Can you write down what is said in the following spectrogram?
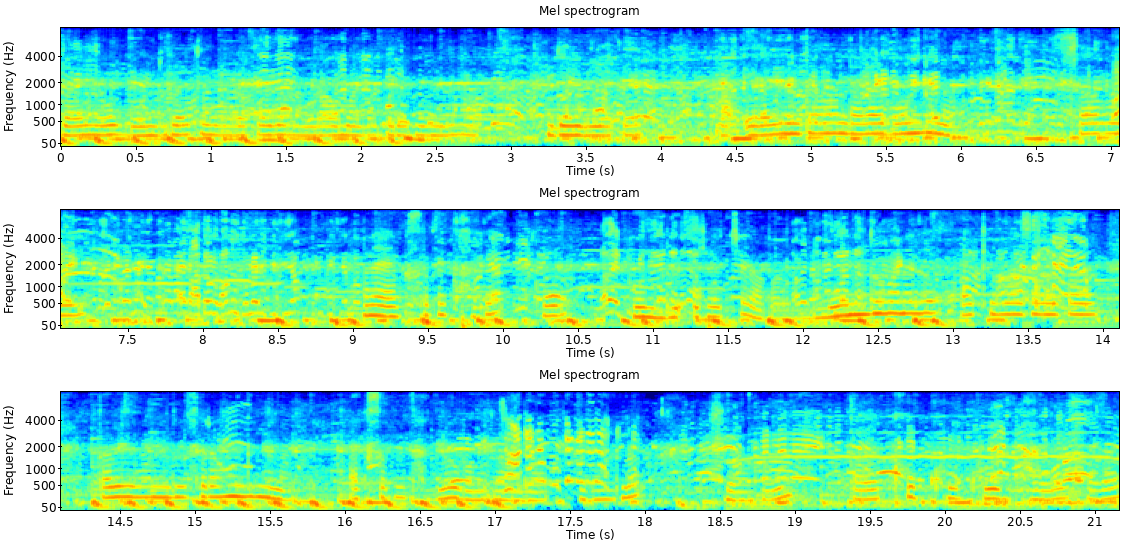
যাই হোক বন্ধুরাই তো মজা করবে আমরাও মজা করি বন্ধুদের বিয়েতে এরা কিন্তু আমার দাদার বন্ধু না, সব ওই মানে একসাথে থাকে তাই বন্ধু এটা হচ্ছে ব্যাপার বন্ধু মানে যে একই বয়সে হবে বন্ধু সেরকম কিন্তু না, একসাথে থাকলেও বন্ধু থাকল, সেরকমই। তবে খুব খুব খুব ভালো সবাই।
